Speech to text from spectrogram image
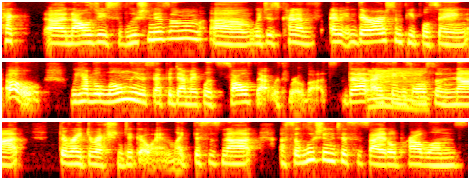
tech uh, knowledge solutionism, um, which is kind of, I mean, there are some people saying, oh, we have a loneliness epidemic, let's solve that with robots. That mm. I think is mm. also not the right direction to go in. Like this is not a solution to societal problems.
